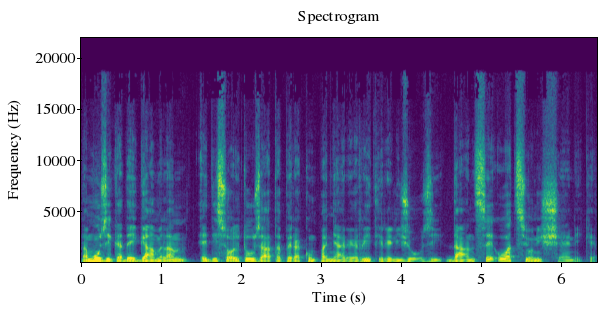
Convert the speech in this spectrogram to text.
La musica dei gamelan è di solito usata per accompagnare riti religiosi, danze o azioni sceniche.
